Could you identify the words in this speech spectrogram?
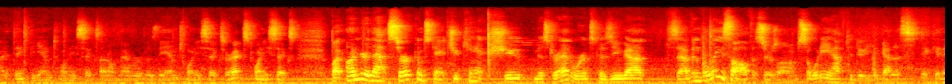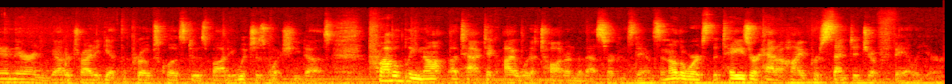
I think the M26. I don't remember if it was the M26 or X26. But under that circumstance, you can't shoot Mr. Edwards because you got seven police officers on him. So what do you have to do? You got to stick it in there and you got to try to get the probes close to his body, which is what she does. Probably not a tactic I would have taught under that circumstance. In other words, the taser had a high percentage of failure.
